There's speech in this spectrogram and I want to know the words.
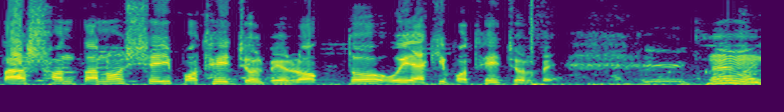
তার সন্তানও সেই পথেই চলবে, রক্ত ওই একই পথেই চলবে। হুম।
